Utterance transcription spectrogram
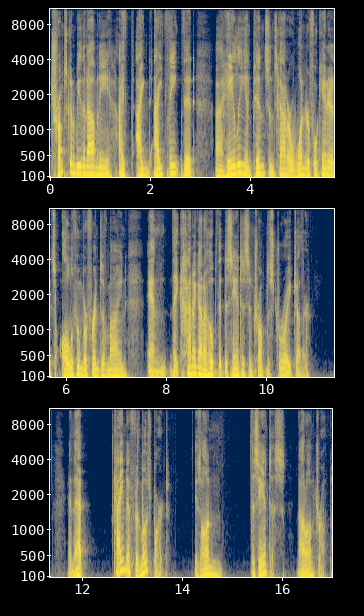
Trump's going to be the nominee. I I I think that uh, Haley and Pence and Scott are wonderful candidates, all of whom are friends of mine, and they kind of got to hope that DeSantis and Trump destroy each other, and that kind of, for the most part, is on DeSantis, not on Trump.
